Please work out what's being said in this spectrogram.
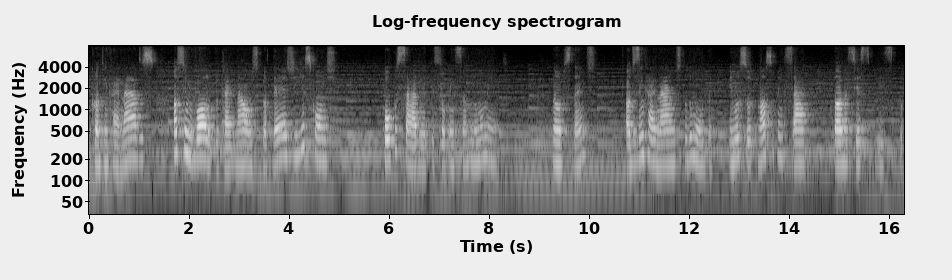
Enquanto encarnados, nosso invólucro carnal nos protege e esconde. Poucos sabem o que estou pensando no momento. Não obstante, ao desencarnarmos, tudo muda e nosso, nosso pensar torna-se explícito,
